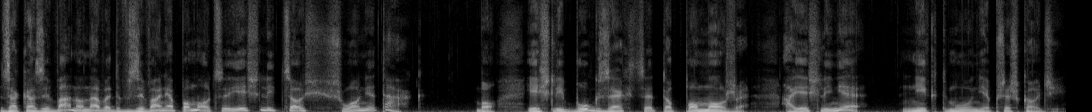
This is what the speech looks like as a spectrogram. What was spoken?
zakazywano nawet wzywania pomocy, jeśli coś szło nie tak. Bo jeśli Bóg zechce, to pomoże, a jeśli nie, nikt mu nie przeszkodzi.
